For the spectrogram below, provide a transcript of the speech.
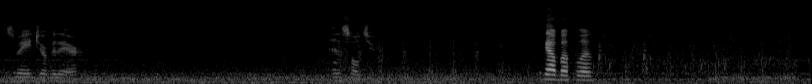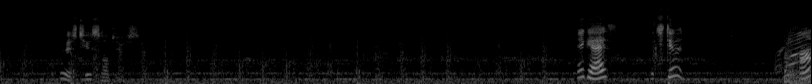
There's a mage over there. And a soldier. Look out, Buffalo. Ooh, there's two soldiers. Hey guys, what you doing? Huh?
